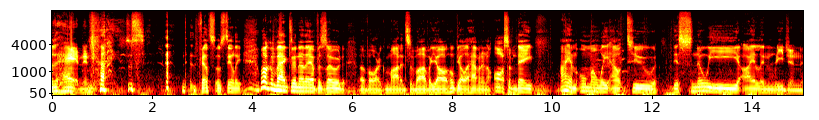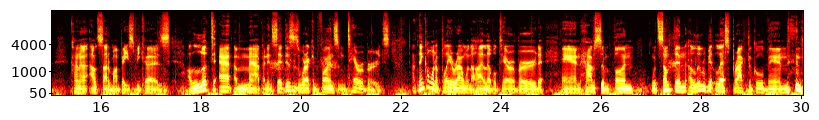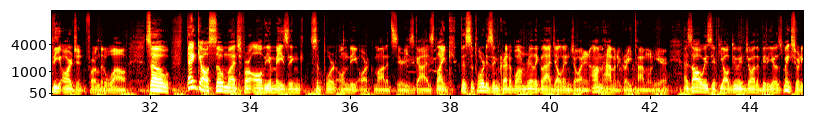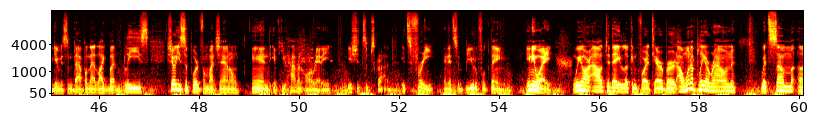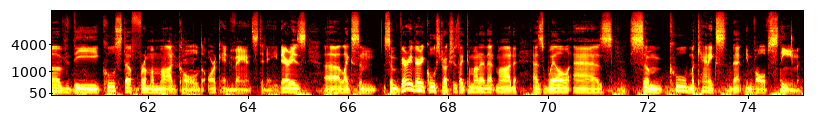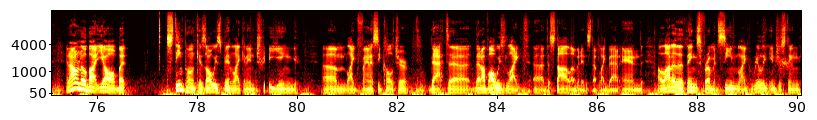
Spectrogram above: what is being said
What's happening, that felt so silly. Welcome back to another episode of Ark Modded Survival, y'all. Hope y'all are having an awesome day. I am on my way out to this snowy island region, kind of outside of my base, because I looked at a map and it said this is where I could find some terror birds. I think I want to play around with a high-level terror bird and have some fun with something a little bit less practical than the Argent for a little while. So, thank y'all so much for all the amazing support on the Ark Modded series, guys. Like, the support is incredible. I'm really glad y'all enjoying it. I'm having a great time on here. As always, if y'all do enjoy the videos, make sure to give me some dap on that like button, please. Show your support for my channel. And if you haven't already, you should subscribe. It's free, and it's a beautiful thing. Anyway, we are out today looking for a terror bird. I want to play around with some of the cool stuff from a mod called Ark Advance today. There is uh, like some some very very cool structures that come out of that mod, as well as some cool mechanics that involve steam. And I don't know about y'all, but steampunk has always been like an intriguing um, like fantasy culture that uh, that I've always liked uh, the style of it and stuff like that. And a lot of the things from it seem like really interesting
